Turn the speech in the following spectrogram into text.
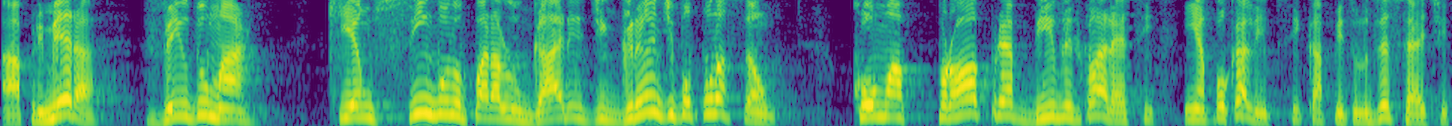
A primeira veio do mar, que é um símbolo para lugares de grande população, como a própria Bíblia esclarece em Apocalipse, capítulo 17,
